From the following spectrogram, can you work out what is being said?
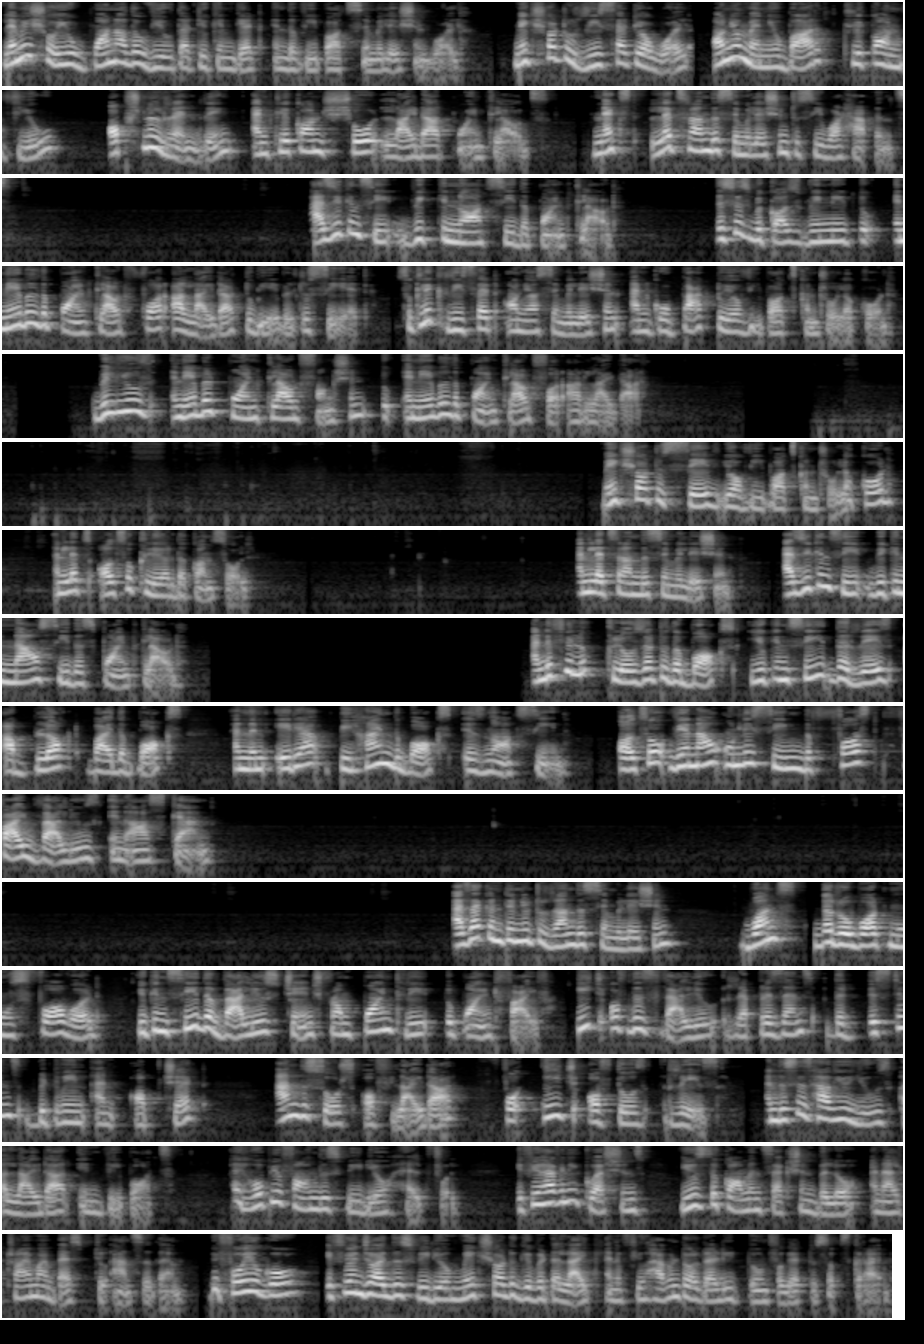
Let me show you one other view that you can get in the Webot simulation world. Make sure to reset your world. On your menu bar, click on View, Optional Rendering and click on Show LiDAR Point Clouds. Next, let's run the simulation to see what happens. As you can see, we cannot see the point cloud. This is because we need to enable the point cloud for our LiDAR to be able to see it. So click reset on your simulation and go back to your Webots controller code. We'll use enable point cloud function to enable the point cloud for our LiDAR. Make sure to save your Webots controller code and let's also clear the console and let's run the simulation. As you can see, we can now see this point cloud. And if you look closer to the box, you can see the rays are blocked by the box and then area behind the box is not seen. Also, we are now only seeing the first five values in our scan. As I continue to run the simulation, once the robot moves forward, you can see the values change from 0.3 to 0.5. Each of this value represents the distance between an object and the source of LiDAR for each of those rays. And this is how you use a LiDAR in Webots. I hope you found this video helpful. If you have any questions, use the comment section below and I'll try my best to answer them. Before you go, if you enjoyed this video, make sure to give it a like and if you haven't already, don't forget to subscribe.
